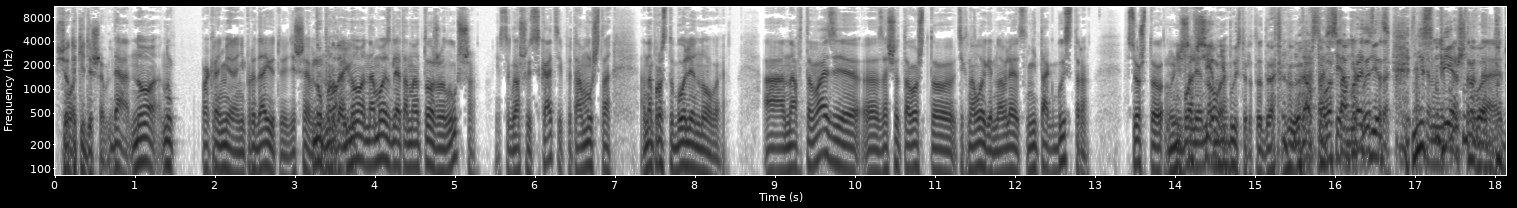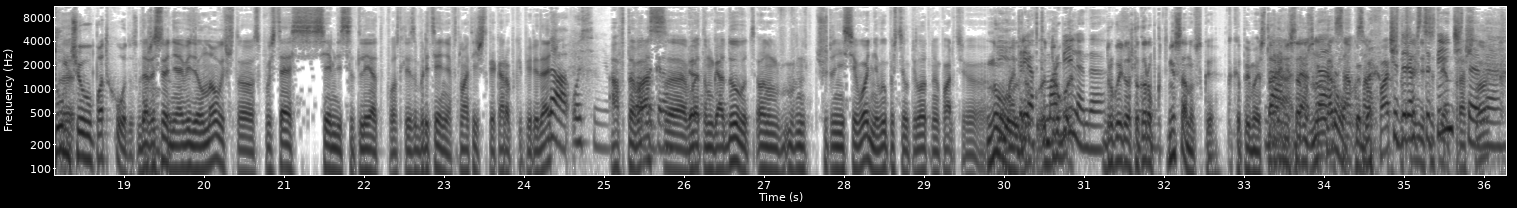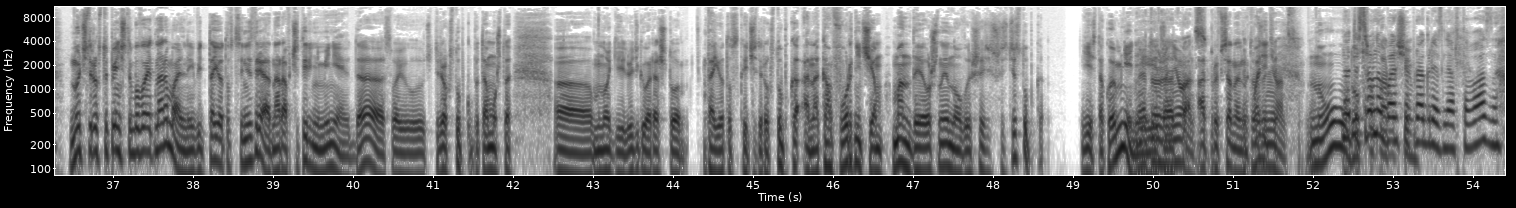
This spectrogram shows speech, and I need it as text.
все таки Вот. дешевле. Да, но, ну, по крайней мере, они продают ее дешевле. Ну, но, продают. но, на мой взгляд, она тоже лучше, я соглашусь с Катей, потому что она просто более новая. А на автовазе э, за счет того, что технологии обновляются не так быстро, все, что Ну, не более совсем новое... не быстро-то, да. Да, совсем не образец быстро, неспешного, быстро, вдумчивого подхода. Даже сегодня я видел новость, что спустя 70 лет после изобретения автоматической коробки передач, Да, осенью. АвтоВАЗ э, в этом году, вот он чуть ли не сегодня выпустил пилотную партию. Ну, три автомобиля, другое, да. Другое дело, что коробка-то ниссановская, как я понимаю, старая ниссановская да, коробка. сам, да. сам факт, что 70 лет Четырехступенчатая. Ну, четырехступенчатый бывает нормальный, ведь тойотовцы не зря на RAV4 не меняют, да, свою четырехступку, потому что э, многие люди говорят, что тойотовская четырехступка, она комфортнее, чем мандеошная новая шестиступка. Есть такое мнение. Но это уже от- нюанс. От профессиональных Это водителей. нюанс. Ну, Но это все равно коробки. большой прогресс для АвтоВАЗа.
